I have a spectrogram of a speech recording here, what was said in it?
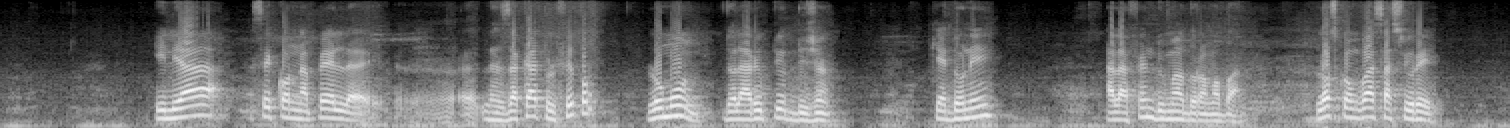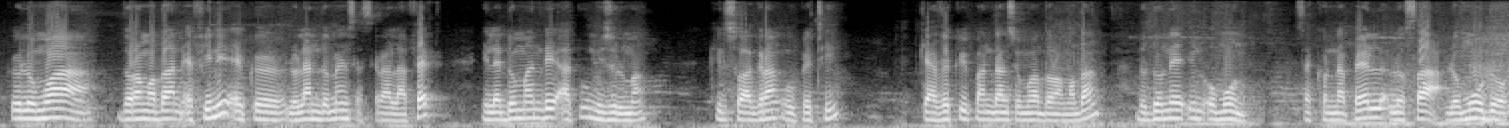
Il y a ce qu'on appelle euh, le zakat al-fitr, l'aumône de la rupture du jeûne, qui est donné à la fin du mois de Ramadan. Lorsqu'on va s'assurer que le mois de Ramadan est fini et que le lendemain, ce sera la fête, il est demandé à tout musulman, qu'il soit grand ou petit, qui a vécu pendant ce mois de Ramadan, de donner une aumône, ce qu'on appelle le sa, le moudo.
